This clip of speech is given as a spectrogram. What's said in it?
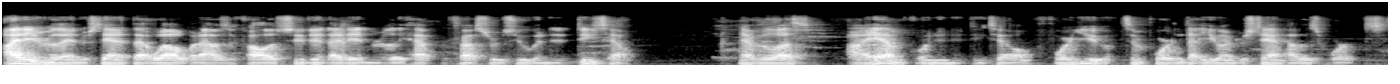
I didn't really understand it that well when I was a college student. I didn't really have professors who went into detail. Nevertheless, I am going into detail for you. It's important that you understand how this works.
